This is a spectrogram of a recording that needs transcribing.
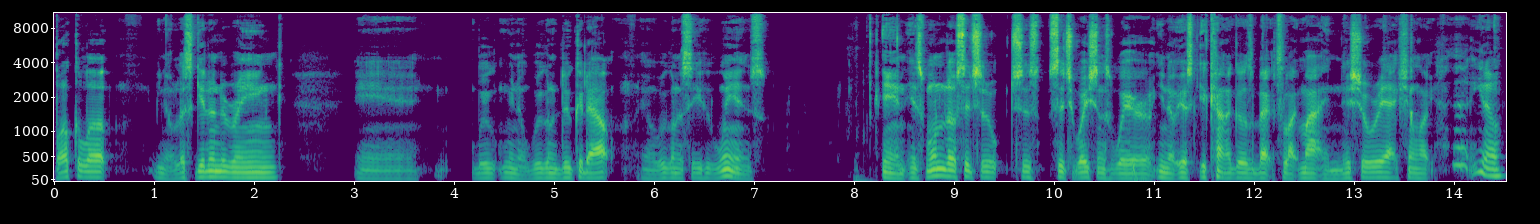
buckle up, you know, let's get in the ring and we you know, we're gonna duke it out and we're gonna see who wins. And it's one of those situ- situations where, you know, it kind of goes back to like my initial reaction, like, eh, you know,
